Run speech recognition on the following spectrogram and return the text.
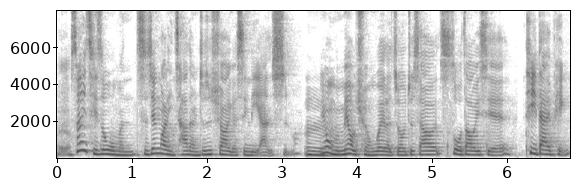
的、嗯。所以其实我们时间管理差的人就是需要一个心理暗示嘛，嗯，因为我们没有权威了之后，就是要塑造一些。替代品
